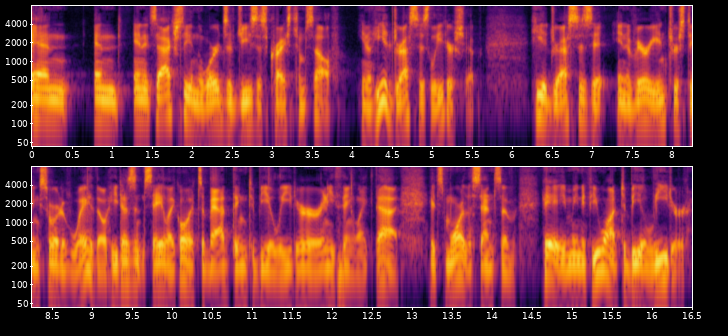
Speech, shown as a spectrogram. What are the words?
And and and it's actually in the words of Jesus Christ himself. You know, he addresses leadership. He addresses it in a very interesting sort of way though. He doesn't say like, "Oh, it's a bad thing to be a leader" or anything like that. It's more the sense of, "Hey, I mean, if you want to be a leader,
